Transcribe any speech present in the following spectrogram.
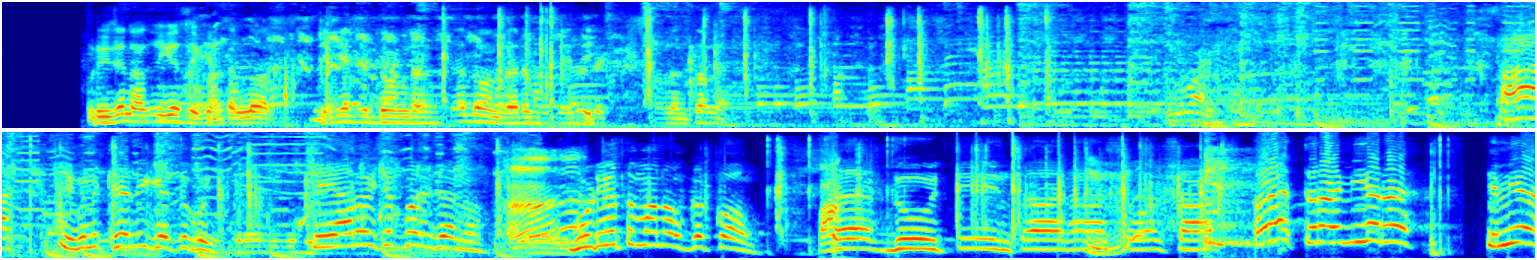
রিজন আছে গেছে খেলতাম না ঠিক আছে দোনটা দোনদারে বুঝে দি চলেন চলেন। এগুলো খেলি গেছে কই? কে আর ওইসব করে জানো? গুড়িও তো মানে অজ্ঞ কম। এক দুই তিন চার পাঁচ ছয় সাত। এ তোরা মিয়া রে মিয়া।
